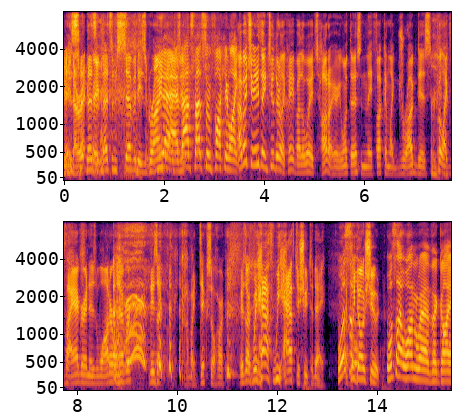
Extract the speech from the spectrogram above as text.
movie is, directing. that's, that's some '70s grind. yeah, shit. that's that's some fucking like I bet you anything too. They're like, hey, by the way, it's hot out here. You want this? And they fucking like drugged his, put like Viagra in his water, or whatever. and he's like, God, my dick's so hard. It's like, we have, we have to shoot today. What's if we don't shoot, What's that one where the guy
